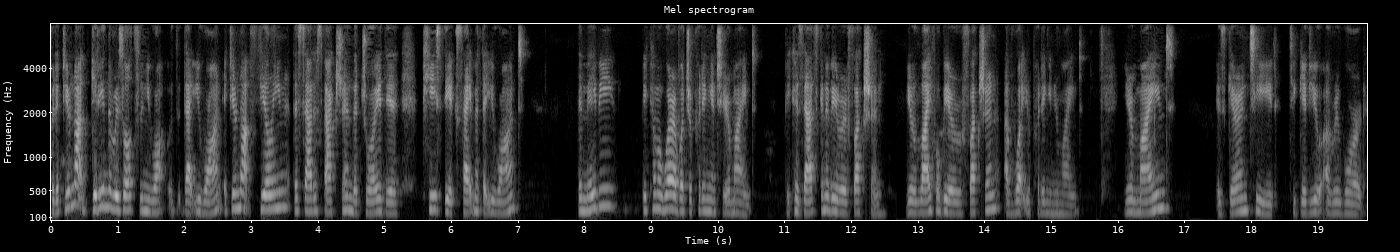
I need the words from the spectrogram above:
But if you're not getting the results that you want, that you want, if you're not feeling the satisfaction, the joy, the peace, the excitement that you want, then maybe become aware of what you're putting into your mind because that's going to be a reflection. Your life will be a reflection of what you're putting in your mind. Your mind is guaranteed to give you a reward.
